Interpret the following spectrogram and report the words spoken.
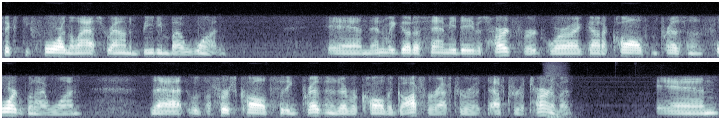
64 in the last round and beat him by one. And then we go to Sammy Davis Hartford, where I got a call from President Ford when I won. That was the first call a sitting president ever called a golfer after a after a tournament. And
